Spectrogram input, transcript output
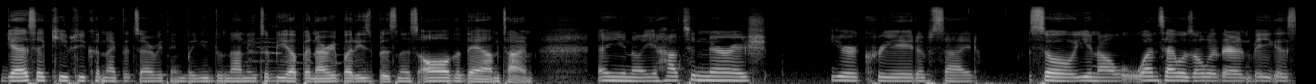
Yes, it keeps you connected to everything, but you do not need to be up in everybody's business all the damn time. And you know, you have to nourish your creative side. So, you know, once I was over there in Vegas,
